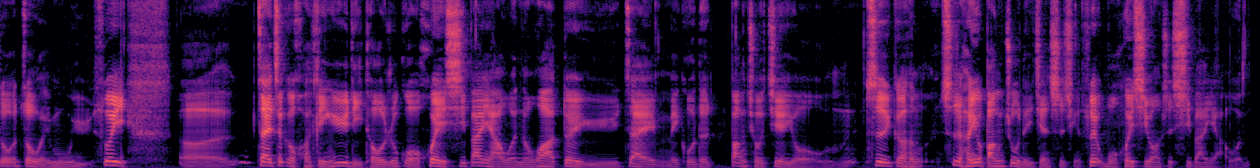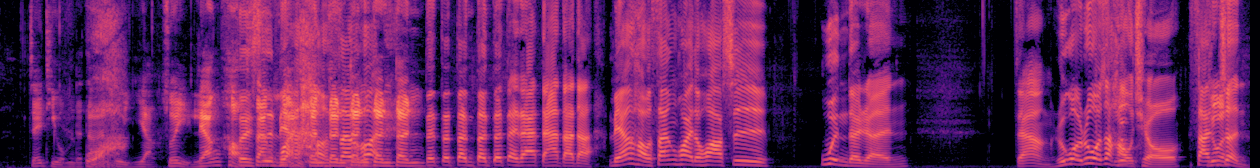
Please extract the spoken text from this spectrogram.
作作为母语，所以。呃，在这个领域里头，如果会西班牙文的话，对于在美国的棒球界有是一个很是很有帮助的一件事情，所以我会希望是西班牙文。这一题我们的答案不一样，所以两好三坏，噔噔噔噔噔噔噔噔噔噔噔，等下等下等下，两好三坏的话是问的人怎样？如果如果是好球三振。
